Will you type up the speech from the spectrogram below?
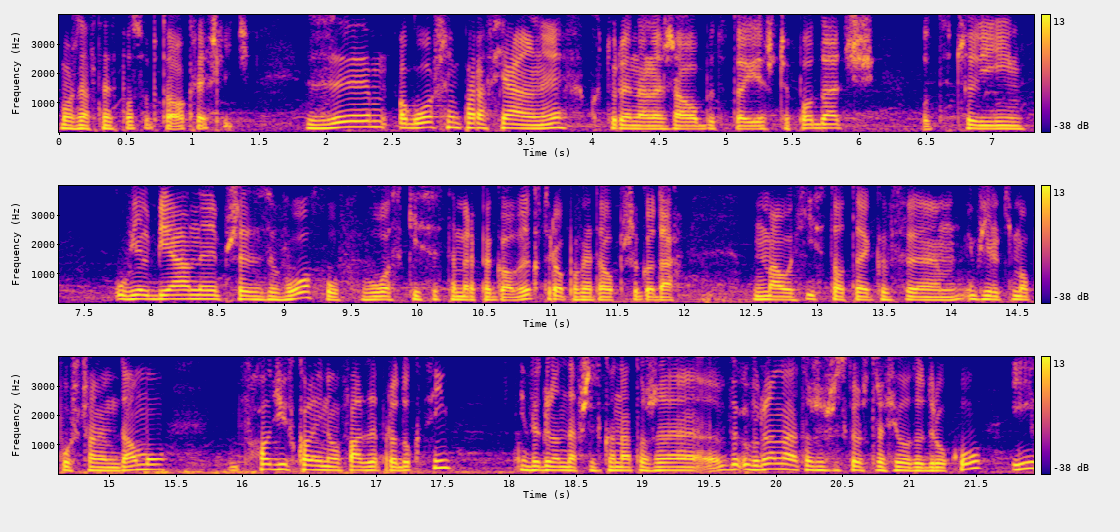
można w ten sposób to określić. Z ogłoszeń parafialnych, które należałoby tutaj jeszcze podać, czyli uwielbiany przez Włochów włoski system RPGowy, który opowiada o przygodach małych istotek w wielkim opuszczonym domu, wchodzi w kolejną fazę produkcji i wygląda wszystko na to, że wygląda na to, że wszystko już trafiło do druku i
